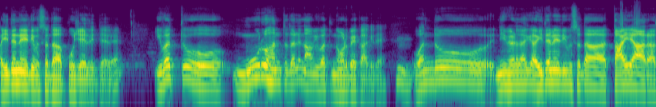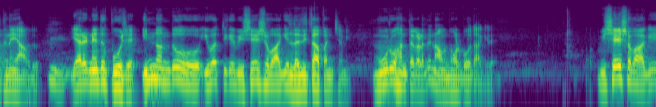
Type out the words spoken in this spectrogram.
ಐದನೇ ದಿವಸದ ಪೂಜೆಯಲ್ಲಿದ್ದೇವೆ. ಇವತ್ತು ಮೂರು ಹಂತದಲ್ಲಿ ನಾವು ಇವತ್ತು ನೋಡಬೇಕಾಗಿದೆ. ಒಂದು ನೀವು ಹೇಳಿದಾಗೆ ಐದನೇ ದಿವಸದ ತಾಯಿಯ ಆರಾಧನೆ ಯಾವುದು. ಎರಡನೇದು ಪೂಜೆ. ಇನ್ನೊಂದು ಇವತ್ತಿಗೆ ವಿಶೇಷವಾಗಿ ಲಲಿತಾ ಪಂಚಮಿ. ಮೂರು ಹಂತಗಳಲ್ಲಿ ನಾವು ನೋಡ್ಬೋದಾಗಿದೆ. ವಿಶೇಷವಾಗಿ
